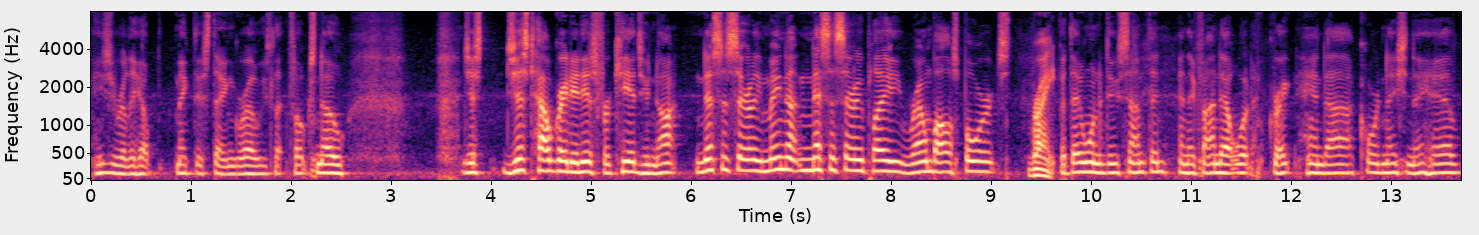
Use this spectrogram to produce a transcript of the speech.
he's really helped make this thing grow. He's let folks know just just how great it is for kids who not necessarily may not necessarily play round ball sports, Right. but they want to do something, and they find out what great hand-eye coordination they have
